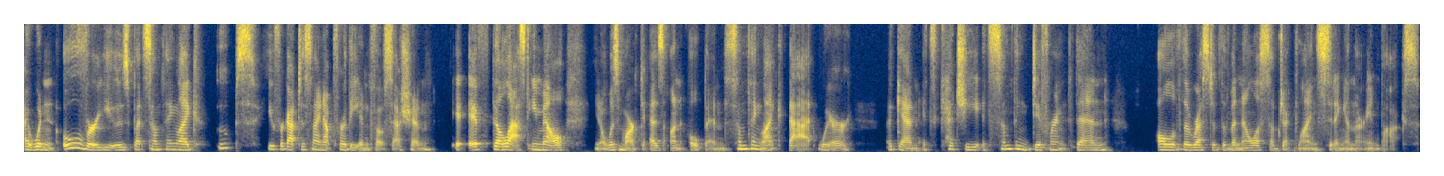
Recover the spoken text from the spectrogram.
I wouldn't overuse, but something like, oops, you forgot to sign up for the info session. If the last email you know was marked as unopened something like that where again it's catchy it's something different than all of the rest of the vanilla subject lines sitting in their inbox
